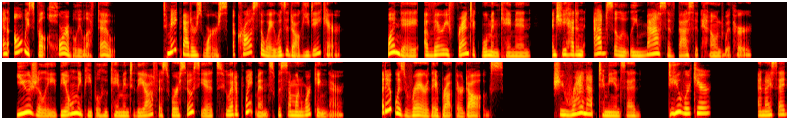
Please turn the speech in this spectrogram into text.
and always felt horribly left out. To make matters worse, across the way was a doggy daycare. One day, a very frantic woman came in, and she had an absolutely massive basset hound with her. Usually, the only people who came into the office were associates who had appointments with someone working there but it was rare they brought their dogs. She ran up to me and said, Do you work here? And I said,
